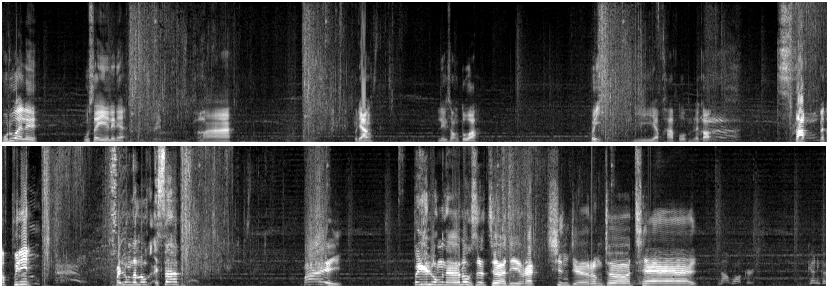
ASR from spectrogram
กูด้วยเลย กูเซเลยเนี่ย มาหมดยังเหลืออกสองตัว เฮ้ยเหยียบครับผมแล้วก็สับแล้วก็ฟินิชไปลงนรกไอ้สัสไปไปลงนรกซะเธอที่รักฉันจะลงโทษเธอ Not walkers. Gonna go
